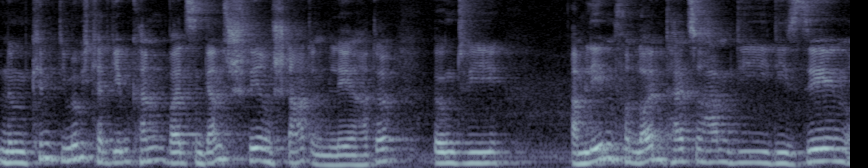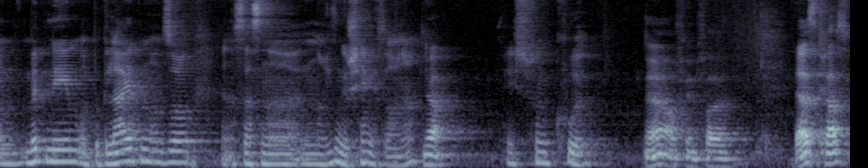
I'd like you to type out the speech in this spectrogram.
einem Kind die Möglichkeit geben kann, weil es einen ganz schweren Start in der Lehre hatte, irgendwie am Leben von Leuten teilzuhaben, die, die es sehen und mitnehmen und begleiten und so, dann ist das eine, ein Riesengeschenk. So, ne? Ja. Finde ich schon cool. Ja, auf jeden Fall. Ja, ist krass.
